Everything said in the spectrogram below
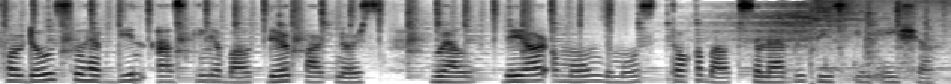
For those who have been asking about their partners, well, they are among the most talked about celebrities in Asia.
